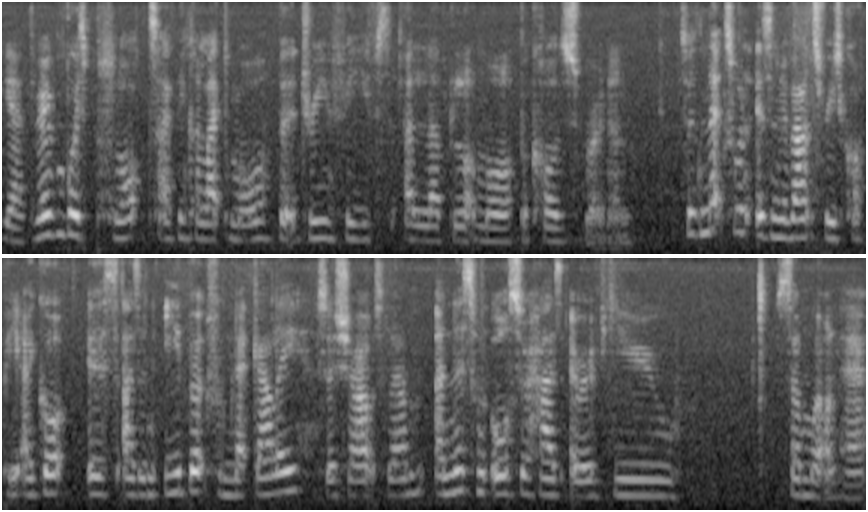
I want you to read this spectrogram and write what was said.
yeah, the Raven Boys plot I think I liked more, but Dream Thieves I loved a lot more because Ronan. So the next one is an advanced read copy. I got this as an ebook from NetGalley, so shout out to them. And this one also has a review somewhere on here.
